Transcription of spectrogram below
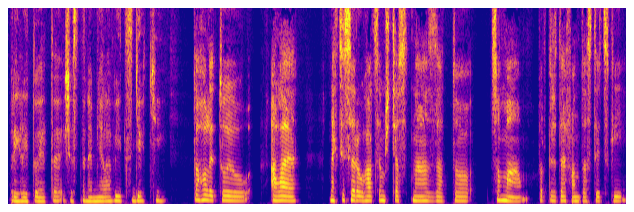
Prý litujete, že jste neměla víc dětí. Toho lituju, ale nechci se rouhat, jsem šťastná za to, co mám, protože to je fantastický.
